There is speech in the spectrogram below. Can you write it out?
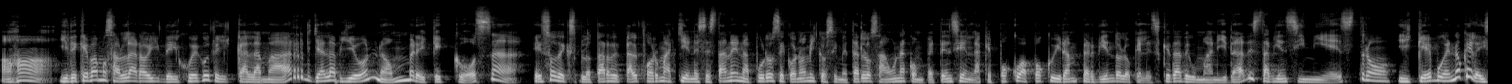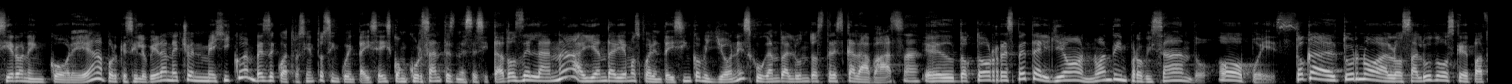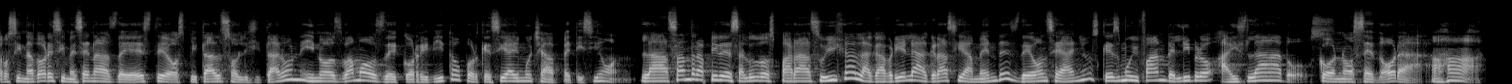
Ajá. ¿Y de qué vamos a hablar hoy? ¿Del juego del calamar? ¿Ya la vio? No, hombre, qué cosa. Eso de explotar de tal forma a quienes están en apuros económicos y meterlos a una competencia en la que poco a poco irán perdiendo lo que les queda de humanidad está bien siniestro. Y qué bueno que la hicieron en Corea, porque si lo hubieran hecho en México, en vez de 456 concursantes necesitados de lana, ahí andaríamos 45 millones jugando al 1, 2, 3 calabaza. El doctor respeta el guion, no anda improvisando. Oh, pues. Toca el turno a los saludos que patrocinan y mecenas de este hospital solicitaron y nos vamos de corridito porque sí hay mucha petición. La Sandra pide saludos para su hija, la Gabriela Gracia Méndez, de 11 años, que es muy fan del libro Aislados. Conocedora. Ajá.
